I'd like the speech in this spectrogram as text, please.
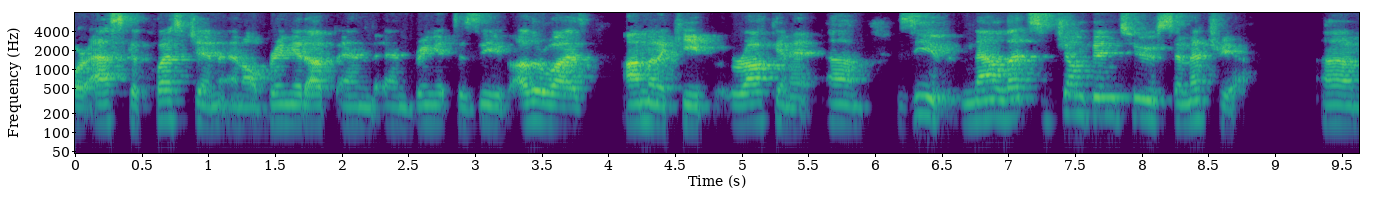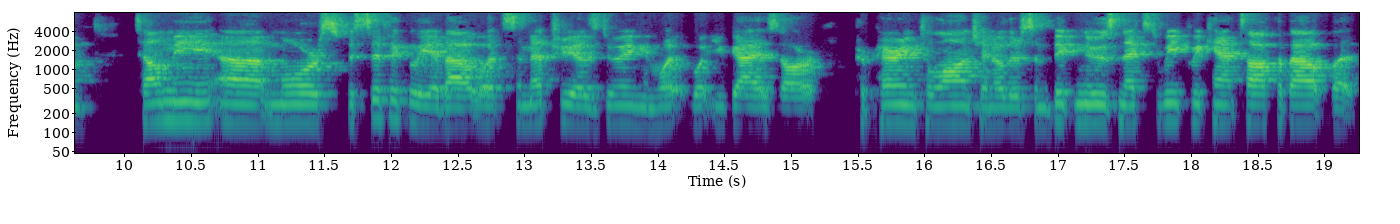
or ask a question and I'll bring it up and, and bring it to Ziv. Otherwise, I'm going to keep rocking it. Um, Ziv, now let's jump into Simetria. Um, tell me uh, more specifically about what Simetria is doing and what, what you guys are preparing to launch. I know there's some big news next week we can't talk about, but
